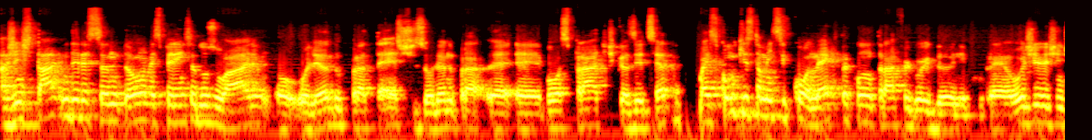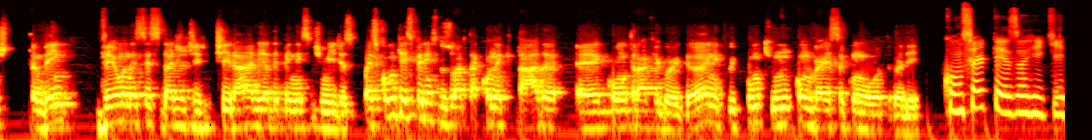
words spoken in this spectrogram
a gente está endereçando, então, a experiência do usuário, olhando para testes, olhando para é, é, boas práticas, etc. Mas como que isso também se conecta com o tráfego orgânico? Né? Hoje a gente também vê uma necessidade de tirar ali a dependência de mídias. Mas como que a experiência do usuário está conectada é, com o tráfego orgânico e como que um conversa com o outro ali? Com certeza, Rick.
